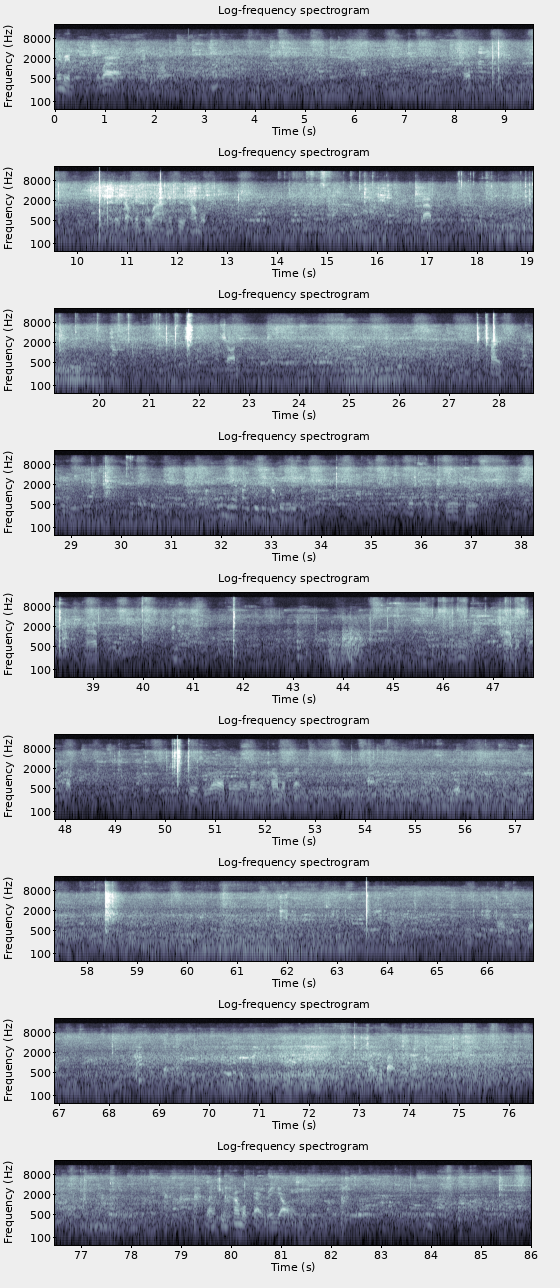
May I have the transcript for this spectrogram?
ไม่เหม็นแต่ว่าน่ากินมากครับเห็ดกับเห็ดเขียวหวานนี่คือข้าวหมกครับช้อนใช่ นี่ไปกูโดน ตุ่มเลยจ้ะครับอันนี้ข้าวหมกไก่ครับ ดูซิว่าเป็นยังไงบ้างข้าวหมกไก่ หรือเปล่าไม่รู้นะลองชิมข้าวหมกไก่ใบยอง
